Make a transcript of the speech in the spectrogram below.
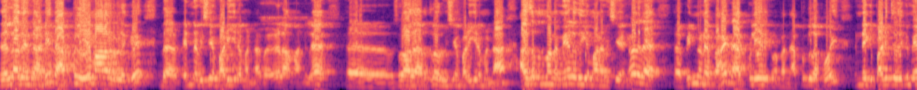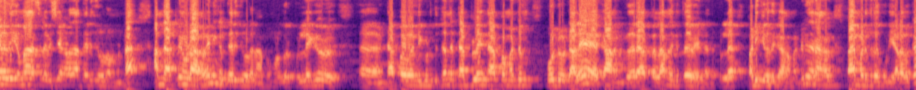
இது எல்லாத்தையும் தாண்டி இந்த ஆப்பிலேயே மாணவர்களுக்கு இந்த என்ன விஷயம் படிக்கிறோம்னா இப்போ ஏழாம் ஆண்டில் சுகாதாரத்தில் ஒரு விஷயம் படிக்கிறோம்னா அது சம்பந்தமான மேலதிகமான விஷயங்கள் அதுல பின் நினைப்பாங்க இந்த ஆப்லயே இருக்கும். அந்த ஆப்புக்குள்ள போய் இன்னைக்கு படிச்சதுக்கு மேலதிகமா சில விஷயங்களை தான் தெரிஞ்சு கொள்ளணும்னா அந்த ஆப்பினூடாகவே நீங்கள் தெரிஞ்சு கொள்ளலாம். உங்களுக்கு ஒரு பிள்ளைக்கு ஒரு டப்பை வேண்டி கொடுத்துட்டு அந்த டப்பில் இந்த ஆப்பை மட்டும் போட்டு விட்டாலே காணும். வேற ஆப் எல்லாம் அதுக்கு தேவையில்லை. அந்த பிள்ளை படிக்கிறதுக்காக மட்டும். இதை நாங்கள் பயன்படுத்தக்கூடிய அளவுக்கு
